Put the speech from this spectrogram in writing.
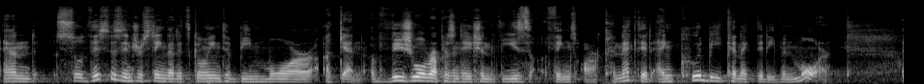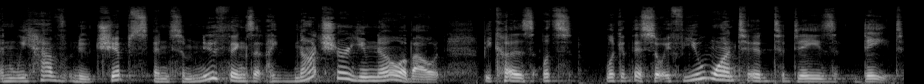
And so this is interesting that it's going to be more again, a visual representation that these things are connected and could be connected even more. And we have new chips and some new things that I'm not sure you know about because let's look at this. So if you wanted today's date,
